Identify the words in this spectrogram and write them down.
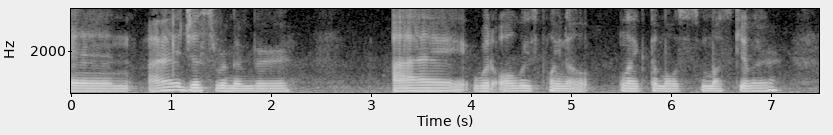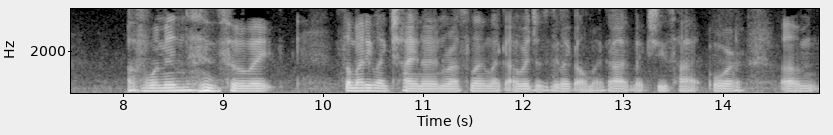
and I just remember I would always point out like the most muscular of women. so like somebody like Chyna in wrestling, like I would just be like, oh my god, like she's hot. Or um,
